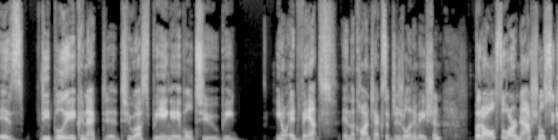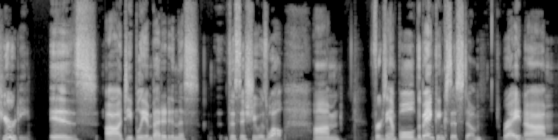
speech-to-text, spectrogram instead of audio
is deeply connected to us being able to be you know advance in the context of digital innovation but also our national security is uh, deeply embedded in this this issue as well. Um, for example the banking system right? Um,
